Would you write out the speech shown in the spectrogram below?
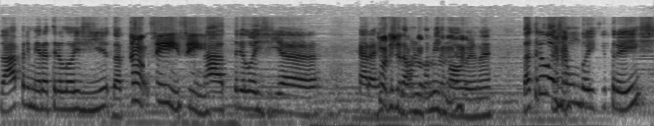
da primeira trilogia. Da, Não, sim, sim. a trilogia. Cara, a gente tem que dar uns Original. nomes novos, né? Da trilogia 1, 2 e 3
